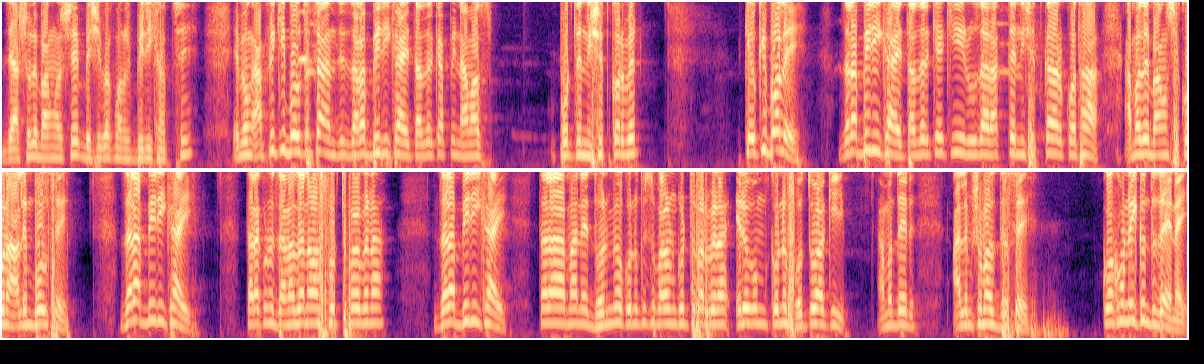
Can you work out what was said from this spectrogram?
যে আসলে বাংলাদেশে বেশিরভাগ মানুষ বিড়ি খাচ্ছে। এবং আপনি কি বলতে চান যে, যারা বিড়ি খায়, তাদেরকে আপনি নামাজ পড়তে নিষেধ করবেন? কেউ কি বলে, যারা বিড়ি খায়, তাদেরকে কি রোজা রাখতে নিষেধ করার কথা আমাদের বাংলাদেশে কোনো আলেম বলছে? যারা বিড়ি খায় তারা কোনো জানাজা নামাজ পড়তে পারবে না। যারা বিড়ি খায়, তারা মানে ধর্মীয় কোনো কিছু পালন করতে পারবে না। এরকম কোনো ফতোয়া কি আমাদের আলেম সমাজ দেশে কখনোই কিন্তু দেয় নাই।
